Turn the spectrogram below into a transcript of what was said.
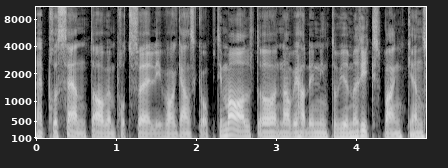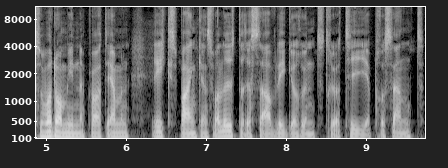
eh, procent av en portfölj var ganska optimalt och när vi hade en intervju med Riksbanken så var de inne på att ja, men Riksbankens valutareserv ligger runt tror jag, 10 procent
